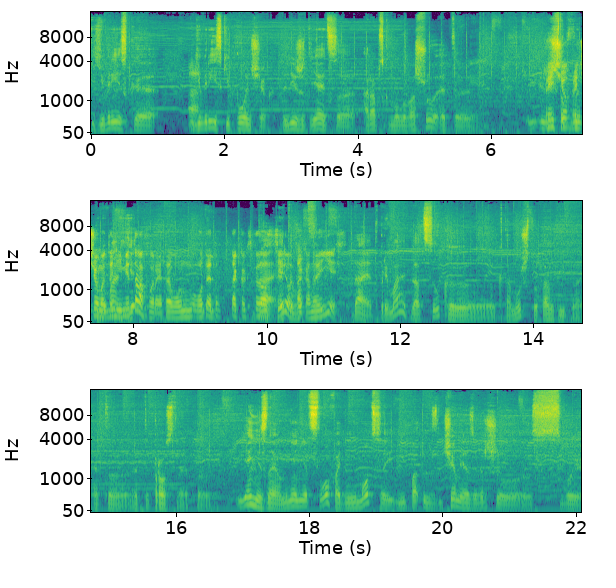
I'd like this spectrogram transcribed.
еврейская, А. еврейский пончик лижет яйца арабскому лавашу, это... Причем, причем это не понимали, я- метафора, это он вот это, так как сказал Да, стерео, так вот- оно и есть. Да, это прямая отсылка э, к тому, что там видно. Это, это просто, это... Я не знаю, у меня нет слов, одни эмоции, и по- чем я завершил свой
